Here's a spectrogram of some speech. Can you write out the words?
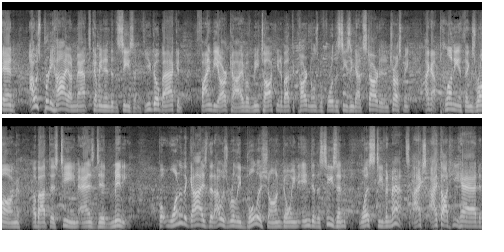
And I was pretty high on Matz coming into the season. If you go back and find the archive of me talking about the Cardinals before the season got started, and trust me, I got plenty of things wrong about this team, as did many. But one of the guys that I was really bullish on going into the season was Steven Matz. I, actually, I thought he had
